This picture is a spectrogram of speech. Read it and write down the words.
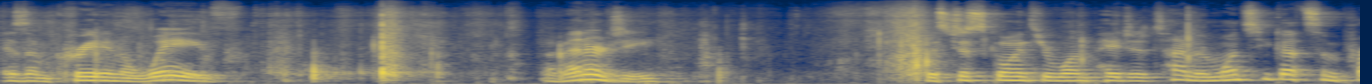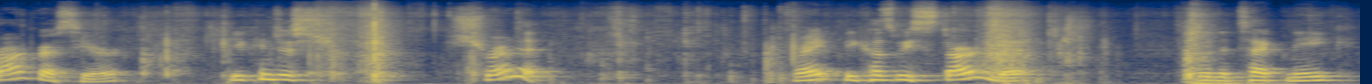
is I'm creating a wave of energy that's just going through one page at a time. And once you got some progress here, you can just sh shred it, right? Because we started it with a technique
